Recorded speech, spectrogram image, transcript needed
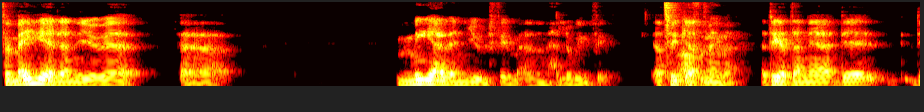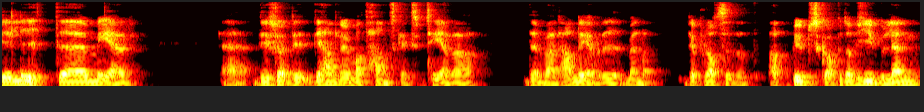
För mig är den ju eh, eh, mer en julfilm än en halloweenfilm. Jag tycker Ja, att för mig med. Jag tycker att den är, det, det är lite mer... Eh, det, är klart, det, det handlar ju om att han ska acceptera den värld han lever i men det är på något sätt att, att budskapet av julen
